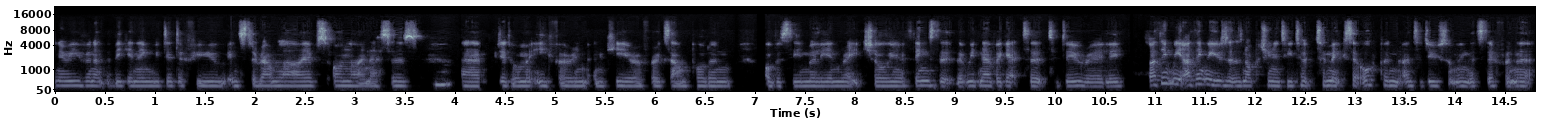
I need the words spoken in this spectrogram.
you know, even at the beginning, we did a few Instagram lives, on Lionesses. Mm. Um, we did one with Aoife and, and, Keira, for example, and obviously Millie and Rachel. You know, things that, that we'd never get to, to do really. So I think we I think we use it as an opportunity to, to mix it up and, and to do something that's different that,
